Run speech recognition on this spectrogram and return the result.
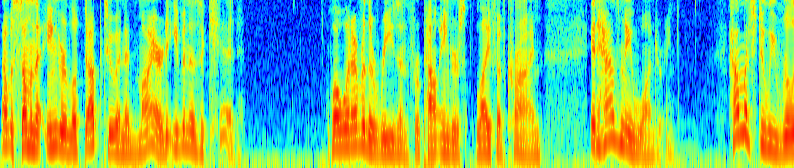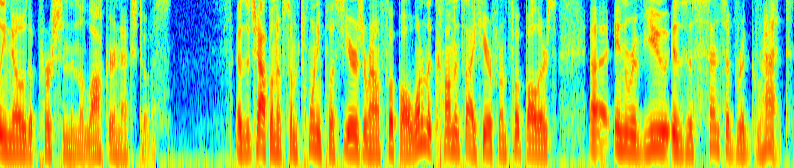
that was someone that Enger looked up to and admired even as a kid. Well, whatever the reason for Pal Enger's life of crime, it has me wondering how much do we really know the person in the locker next to us? As a chaplain of some 20 plus years around football, one of the comments I hear from footballers uh, in review is a sense of regret.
